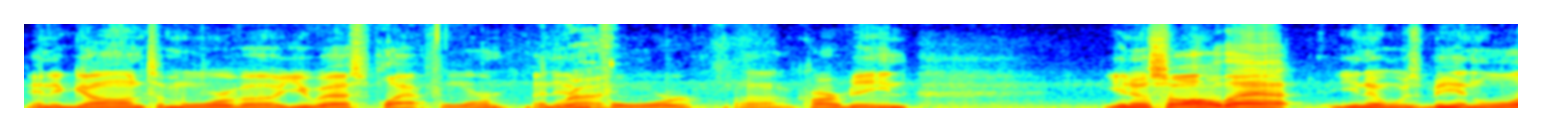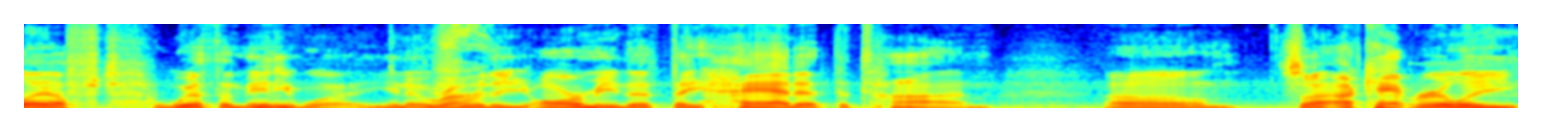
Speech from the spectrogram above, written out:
and had gone to more of a U.S. platform, an Right. M4 uh, carbine. You know, so all that, you know, was being left with them anyway, you know, for the army that they had at the time. Um, so I can't really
